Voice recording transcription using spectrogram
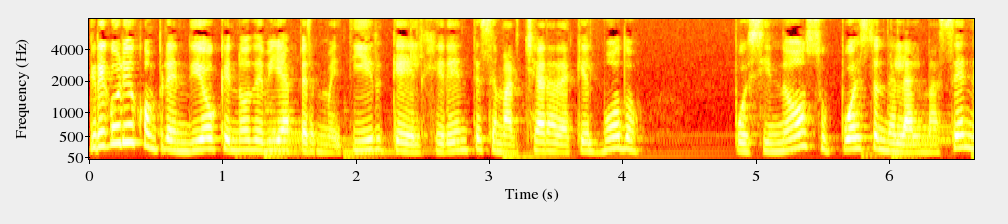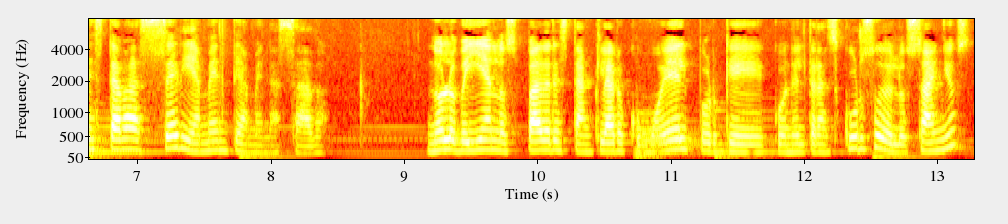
Gregorio comprendió que no debía permitir que el gerente se marchara de aquel modo, pues si no, su puesto en el almacén estaba seriamente amenazado. No lo veían los padres tan claro como él, porque con el transcurso de los años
